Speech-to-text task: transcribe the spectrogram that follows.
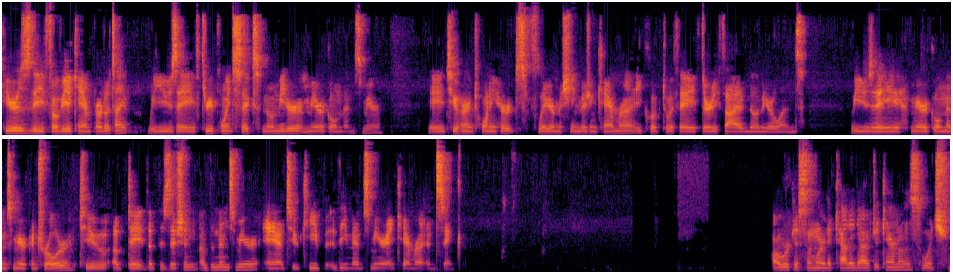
Here's the FoveaCam prototype. We use a 3.6 millimeter Mirrorcle MEMS mirror a 220 hertz FLIR machine vision camera equipped with a 35 millimeter lens. We use a Mirrorcle MEMS mirror controller to update the position of the MEMS mirror and to keep the MEMS mirror and camera in sync. Our work is similar to catadioptric cameras, which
